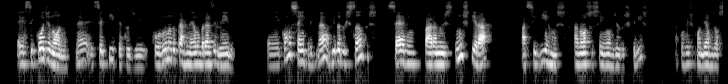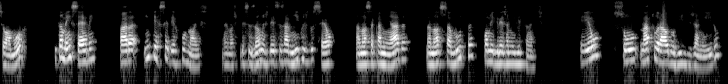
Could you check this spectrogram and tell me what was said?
esse codinome, né, esse epíteto de coluna do Carmelo brasileiro. É, como sempre, né, a vida dos santos servem para nos inspirar a seguirmos a nosso Senhor Jesus Cristo, a correspondermos ao seu amor, e também servem para interceder por nós. Né? Nós precisamos desses amigos do céu na nossa caminhada, na nossa luta como igreja militante. Eu sou natural do Rio de Janeiro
